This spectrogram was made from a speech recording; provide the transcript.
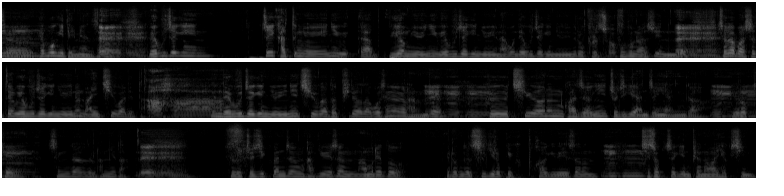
저, 음. 회복이 되면서 예, 예, 예. 외부적인 저희 갈등 요인이 아, 위험 요인이 외부적인 요인하고 내부적인 요인으로 그렇죠. 구분할 수 예, 있는데 예, 예. 제가 봤을 때는 외부적인 요인은 많이 치유가 됐다. 아하. 내부적인 요인이 치유가 더 필요하다고 생각을 하는데 음, 음, 음. 그 치유하는 과정이 조직의 안정이 아닌가 음, 이렇게 음. 생각을 합니다. 네, 네. 그 조직 안정하기 위해서는 아무래도 이런 걸 슬기롭게 극복하기 위해서는 음흠. 지속적인 변화와 혁신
